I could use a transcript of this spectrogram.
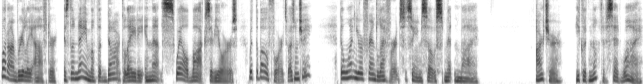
what I'm really after is the name of the dark lady in that swell box of yours, with the Beauforts, wasn't she? The one your friend Lefferts seems so smitten by. Archer, he could not have said why,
